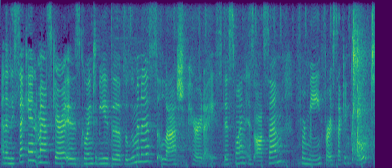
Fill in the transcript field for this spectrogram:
And then the second mascara is going to be the Voluminous Lash Paradise. This one is awesome for me for a second coat.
